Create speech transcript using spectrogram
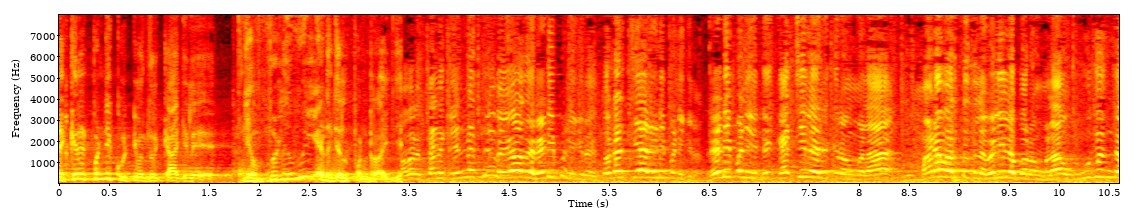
டெக்கரேட் பண்ணி கூட்டி வந்திருக்காங்களே. எவ்வளவு இடைஞ்சல் பண்றாங்க. அவர் தனக்கு என்ன தேவையோ அதை ரெடி பண்ணிக்கிறது தொடர்ச்சியா ரெடி பண்ணிக்கிறது ரெடி பண்ணிட்டு கட்சியில இருக்கிறவங்கள மன வருத்தத்துல வெளியில போறவங்கள உதிர்ந்த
